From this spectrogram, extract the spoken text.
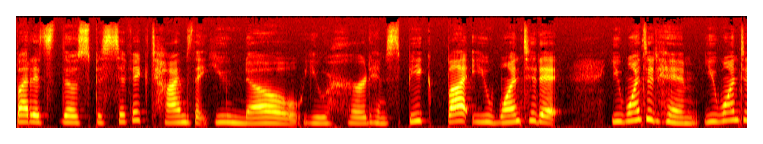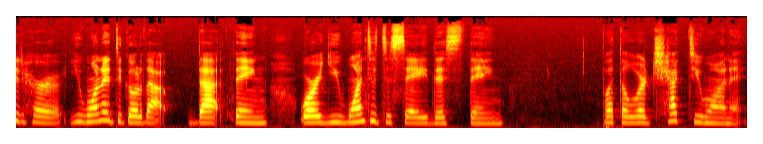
But it's those specific times that you know you heard him speak, but you wanted it. You wanted him, you wanted her, you wanted to go to that that thing or you wanted to say this thing, but the Lord checked you on it.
